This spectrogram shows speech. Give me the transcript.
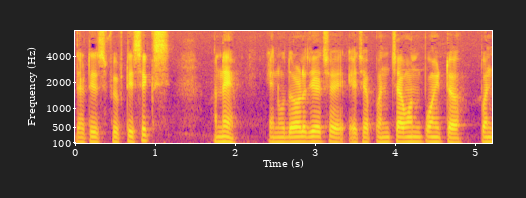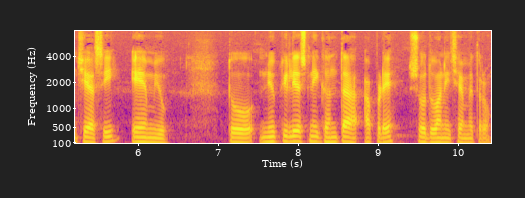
દેટ ઇઝ ફિફ્ટી સિક્સ અને એનું દળ જે છે, એ છે પંચાવન પોઈન્ટ પંચ્યાસી એએમયુ તો ન્યુક્લિયસની ઘનતા આપણે શોધવાની છે મિત્રો.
